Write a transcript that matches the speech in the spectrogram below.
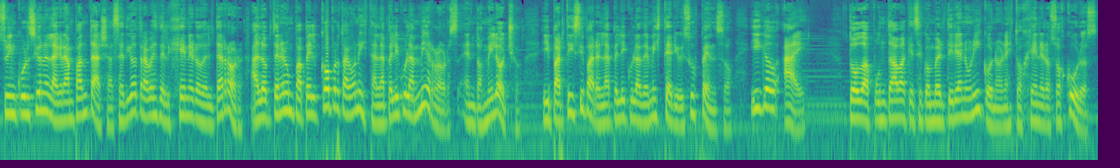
Su incursión en la gran pantalla se dio a través del género del terror, al obtener un papel coprotagonista en la película Mirrors en 2008 y participar en la película de misterio y suspenso Eagle Eye. Todo apuntaba que se convertiría en un ícono en estos géneros oscuros,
